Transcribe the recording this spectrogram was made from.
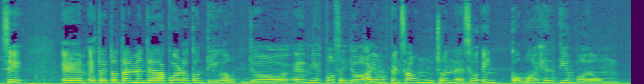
Sí, eh, estoy totalmente de acuerdo contigo. Yo, eh, mi esposo y yo habíamos pensado mucho en eso, en cómo es el tiempo de un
